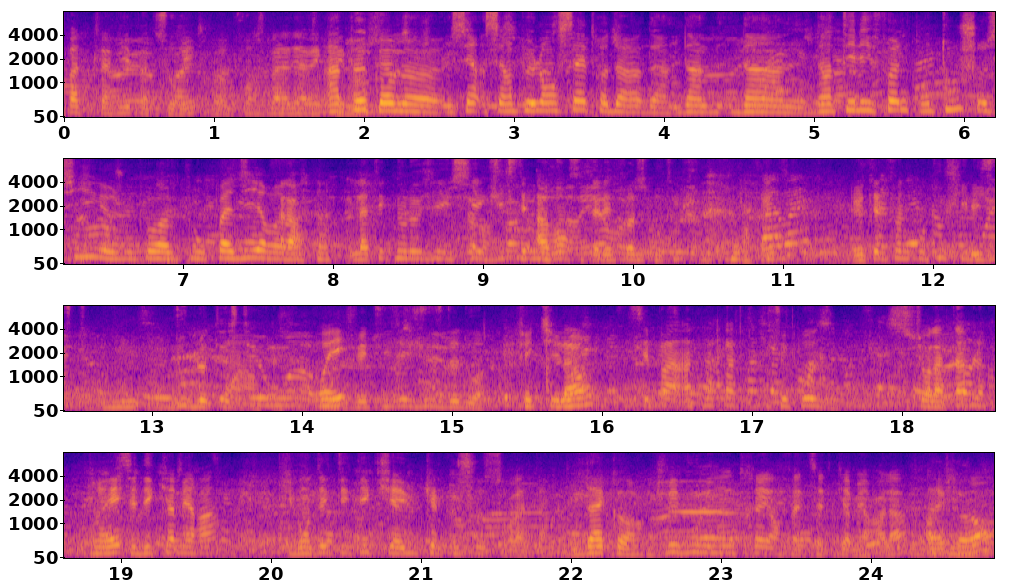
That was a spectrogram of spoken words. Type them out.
pas de clavier, pas de souris, on va pouvoir se balader avec Un les peu comme, euh, c'est un peu l'ancêtre d'un- téléphone qu'on touche aussi, je pour, pour pas dire. Alors, la technologie ici existait avant ce téléphone qu'on touche. En fait. Et le téléphone qu'on touche, il est juste double point. en fait. Oui. Je vais utiliser juste deux doigts. effectivement. C'est pas un contact qui se pose sur la table, Ouais. c'est des caméras qui vont détecter qu'il y a eu quelque chose sur la table. D'accord. Je vais vous le montrer en fait cette caméra là. D'accord.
